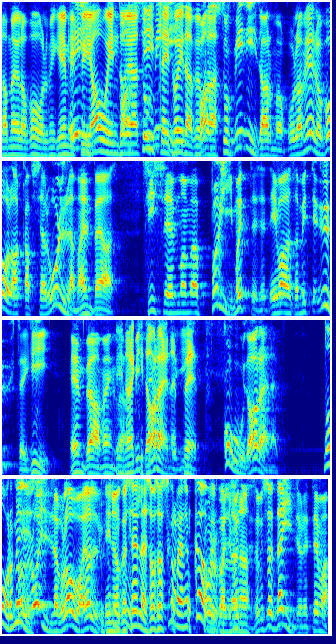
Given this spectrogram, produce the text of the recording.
Lamelo pool mingi MVP auhindu ja tiitleid võidab juba. vastupidi, Tarmo, kui Lamelo pool hakkab seal hullama NBA-s, siis eh, ma, ma põhimõtteliselt ei vaadata mitte ühtegi NBA mängu. Ei no äkki ta areneb, Peep. kuhu ta areneb? noor ta on mees. loll nagu lauajalg. ei no aga selles osas areneb ka korvpalli võib-olla mõttes, noh. no sa oled näinud ju neid tema,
